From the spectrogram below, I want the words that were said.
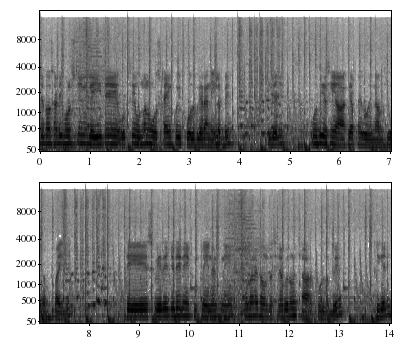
ਜਦੋਂ ਸਾਡੀ ਪੁਲਿਸ ਟੀਮ ਗਈ ਤੇ ਉੱਥੇ ਉਹਨਾਂ ਨੂੰ ਉਸ ਟਾਈਮ ਕੋਈ ਖੋਲ ਵਗੈਰਾ ਨਹੀਂ ਲੱਭੇ, ਠੀਕ ਹੈ ਜੀ। ਉਹਦੀ ਅਸੀਂ ਆ ਕੇ ਆਪਣੇ ਰੋਜ਼ਨਾਮ ਦੀ ਰਫਤ ਪਾਈ ਜੀ ਤੇ ਸਵੇਰੇ ਜਿਹੜੇ ਨੇ ਕੰਪਲੇਨੈਂਟ ਨੇ, ਉਹਨਾਂ ਨੇ ਸਾਨੂੰ ਦੱਸਿਆ ਵੀ ਉਹਨਾਂ ਨੂੰ ਚਾਰ ਖੋਲ ਲੱਭੇ ਆ, ਠੀਕ ਹੈ ਜੀ।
